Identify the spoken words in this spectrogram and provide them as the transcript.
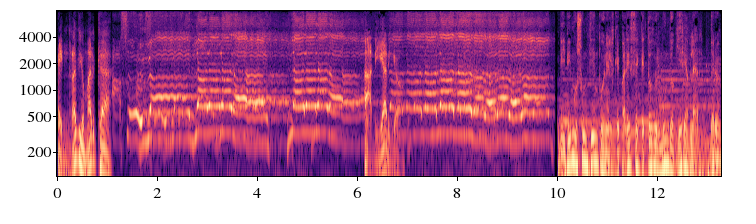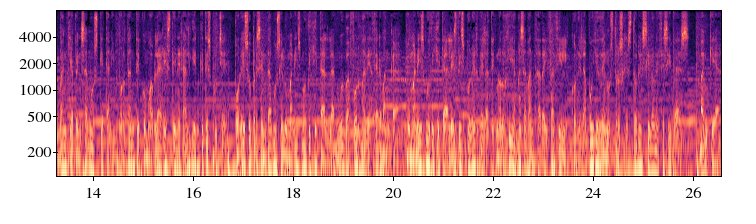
En Radio Marca, a diario. Vivimos un tiempo en el que parece que todo el mundo quiere hablar, pero en Bankia pensamos que tan importante como hablar es tener a alguien que te escuche. Por eso presentamos el Humanismo Digital, la nueva forma de hacer banca. Humanismo Digital es disponer de la tecnología más avanzada y fácil con el apoyo de nuestros gestores si lo necesitas. Bankia,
